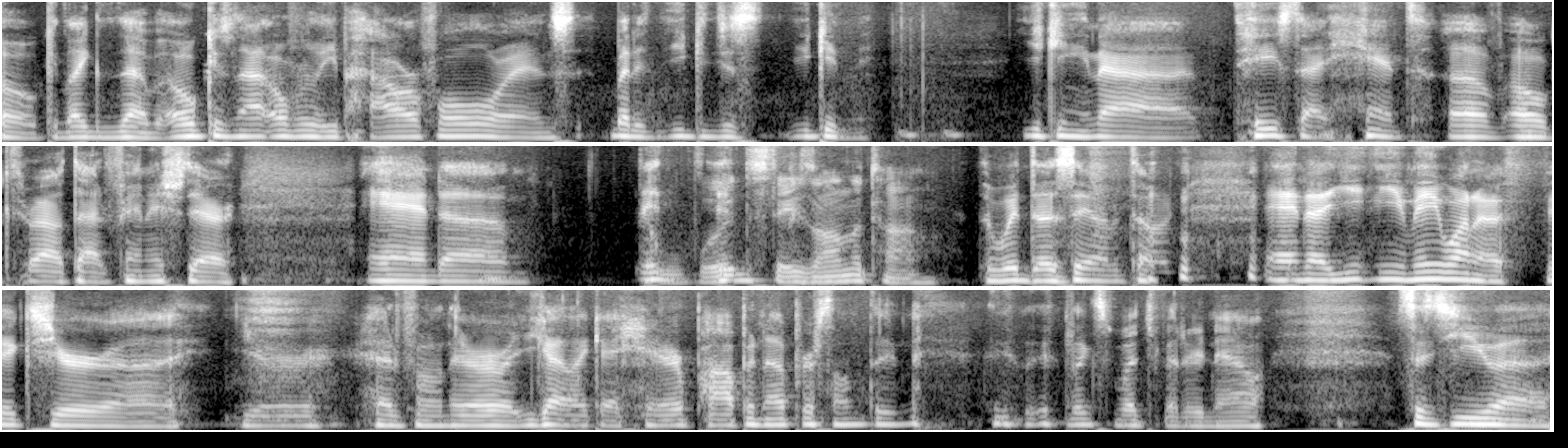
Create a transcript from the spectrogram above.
oak. Like the oak is not overly powerful, or but it, you can just you can you can uh, taste that hint of oak throughout that finish there, and um, it, The wood stays on the tongue. the wood does stay on the tongue, and uh, you, you may want to fix your uh, your headphone there. You got like a hair popping up or something. it looks much better now since you uh,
